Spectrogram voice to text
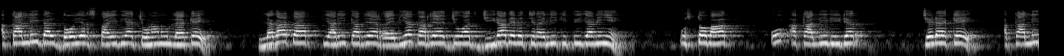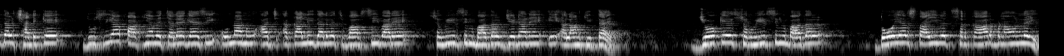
ਅਕਾਲੀ ਦਲ 2027 ਦੀਆਂ ਚੋਣਾਂ ਨੂੰ ਲੈ ਕੇ ਲਗਾਤਾਰ ਤਿਆਰੀ ਕਰ ਰਿਹਾ, ਰੈਲੀਆਂ ਕਰ ਰਿਹਾ, ਜੋ ਅੱਜ ਜੀਰਾ ਦੇ ਵਿੱਚ ਰੈਲੀ ਕੀਤੀ ਜਾਣੀ ਹੈ ਉਸ ਤੋਂ ਬਾਅਦ ਉਹ ਅਕਾਲੀ ਲੀਡਰ ਜਿਹੜਾ ਕਿ ਅਕਾਲੀ ਦਲ ਛੱਡ ਕੇ ਦੂਸਰੀਆਂ ਪਾਰਟੀਆਂ ਵਿੱਚ ਚਲੇ ਗਏ ਸੀ, ਉਹਨਾਂ ਨੂੰ ਅੱਜ ਅਕਾਲੀ ਦਲ ਵਿੱਚ ਵਾਪਸੀ ਬਾਰੇ ਸੁਖਬੀਰ ਸਿੰਘ ਬਾਦਲ ਜਿਹੜਾ ਨੇ ਇਹ ਐਲਾਨ ਕੀਤਾ ਹੈ ਜੋ ਕਿ ਸੁਖਬੀਰ ਸਿੰਘ ਬਾਦਲ 2027 ਵਿੱਚ ਸਰਕਾਰ ਬਣਾਉਣ ਲਈ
